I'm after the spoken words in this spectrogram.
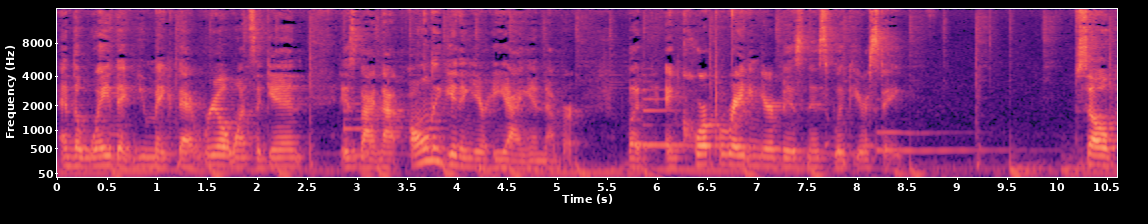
And the way that you make that real once again is by not only getting your EIN number, but incorporating your business with your state. So,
